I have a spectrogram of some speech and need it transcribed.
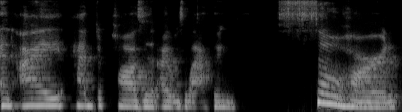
and i had to pause it i was laughing so hard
